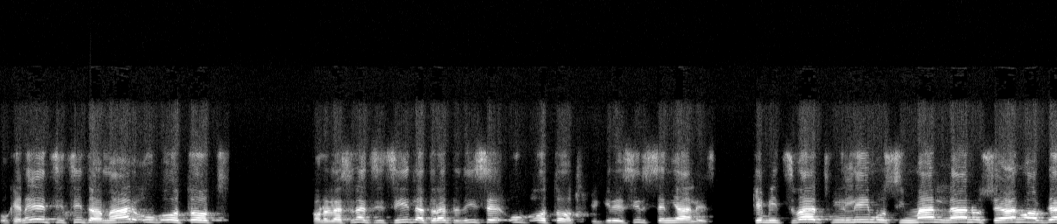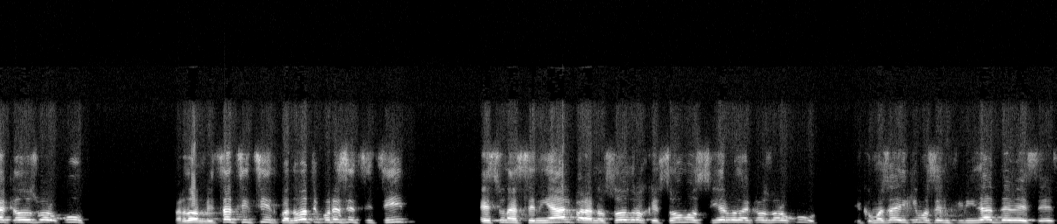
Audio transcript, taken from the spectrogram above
Ukeneget tzitzit amar ub otot. Con relación a tzitzit, la Torah te dice ub otot, que quiere decir señales. Que mitzvah tfilim usiman lanu sheanu abdea kadosh baruchu. Perdón, mitzvah tzitzit. Cuando vos te pones el tzitzit, es una señal para nosotros que somos siervos de Akadosh Baruchu. Y como ya dijimos infinidad de veces,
